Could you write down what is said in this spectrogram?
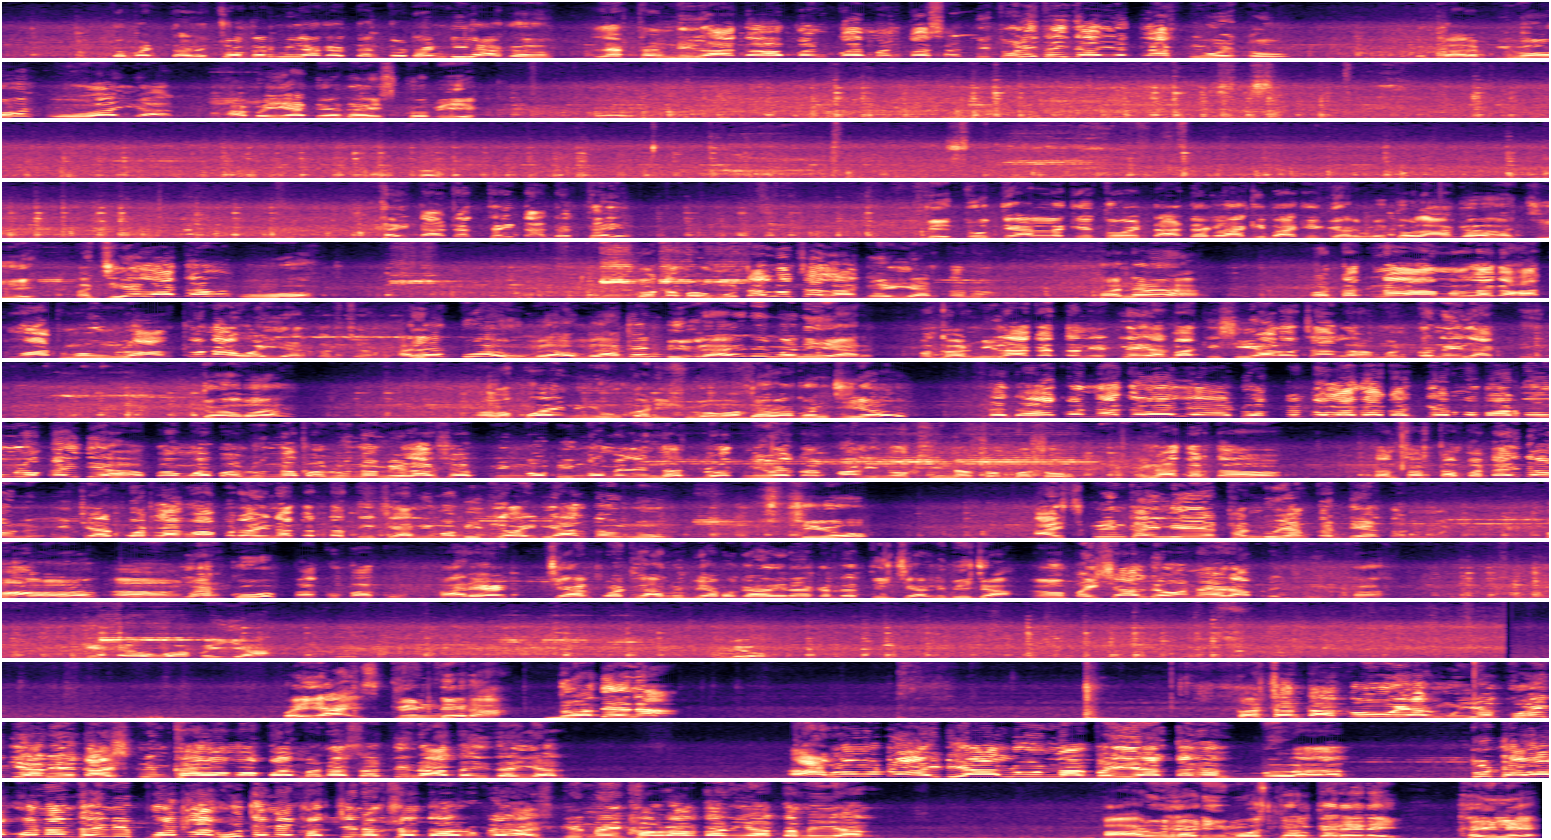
તો પણ તને ચો ગરમી લાગે? તને તો ઠંડી લાગે. એટલે ઠંડી લાગે પણ કોઈ મન કોઈ શરદી થોડી થઈ જાય એક ગ્લાસ પીવો તો. તારે પીવો? ઓહો યાર. હા ભૈયા દે દે ઇસકો ભી એક. થઈ ટાઢક થઈ ટાઢક થઈ. પીધું ત્યાં લગી તોય ટાઢક લાગી બાકી ગરમી તો લાગે હજી હજી લાગે? ઓહ. તો તો બહુ મોટા લોચા લાગે યાર તને. હના? અટક ના આ મને લાગે હાથમાં હાથમાં હુમલો આવતો ના હોય યાર કરશે અલે તું આ હુમલા હુમલા કઈ બીવરાય નહીં મને યાર. પણ ગરમી લાગે તને એટલે યાર બાકી શિયાળો ચાલે મને તો નહીં લાગતી. તો હવે? હવે કોઈ નહીં હું કરીશું હવે. દવાખાને જી આવ એટલે દવાખાને ના જવા લે ડોક્ટર તો લાગે અગિયારમો બારમો હપમ હોય બલૂન ના બલૂન ના મેળવશે પ્રિંગો બિંગો મેલી. નસ બ્લોક નહીં હોય તો ફાળી નોખી નસો બસો. એના કરતાં તને સસ્તા પટાઈ દઉં ને? એ ચાર પાંચ લાખ વાપરો એના કરતાં તી ચેલીમાં બીજો આઈડિયા આલ દઉં હું. સીઓ આઈસ્ક્રીમ ખાઈ લઈએ એ ઠંડુ એમ કરી દે તને પાકું? પાકું પાકું. હા રે. ચાર પાંચ લાખ રૂપિયા બગાડ એના કરતાં તી ચાલી બીજા. પૈસા આલ દો અને હેડ આપણે હા. કેટલા હુઆ ભૈયા લ્યો. भैया आइसक्रीम देना દો દેના કરશન તાકો યાર મુએ કોઈ કે યાર એક આઈસ્ક્રીમ ખાવામાં કોઈ મને શરદી ના થઈ જાય યાર આવડો મોટો આઈડિયા આલું માર ભાઈ યાર તને અ, તું દવાખાનામાં જઈને પોટ લાખ હું તમે ખર્ચી નાખશો દસ રૂપિયા આઈસ્ક્રીમ નહીં ખવડાવતા નહીં યાર તમે યાર હારું હેડ ઇમોશનલ કરે નહીં ખાઈ લે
